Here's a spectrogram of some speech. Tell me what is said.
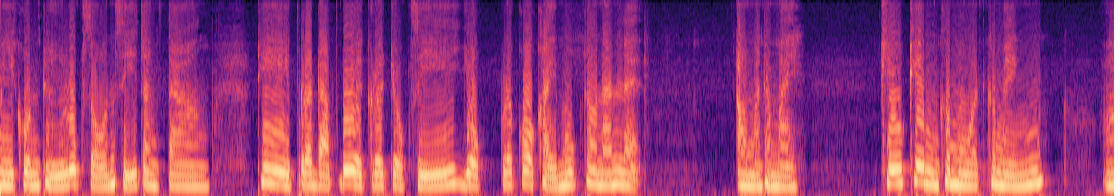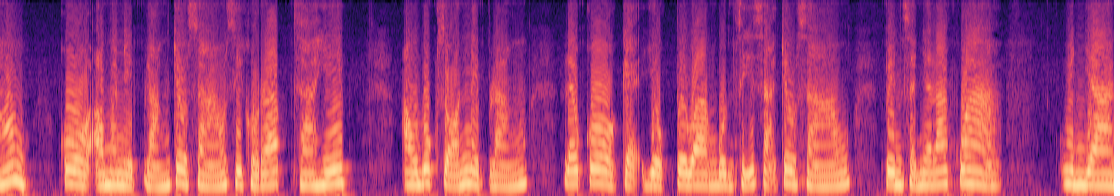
มีคนถือลูกศรสีต่างๆ ที่ประดับด้วยกระจกสีหยกแล้วก็ไข่มุกเท่านั้นแหละ เอามาทำไม คิ้วเข้มขมวดเขม็งเอาก็เอามาเน็บหลังเจ้าสาวสิขอรับสาฮิบ เอาลูกศรเน็บหลัง แล้วก็แกะหยกไปวางบนศีรษะเจ้าสาว เป็นสัญลักษณ์ว่า วิญญาณ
